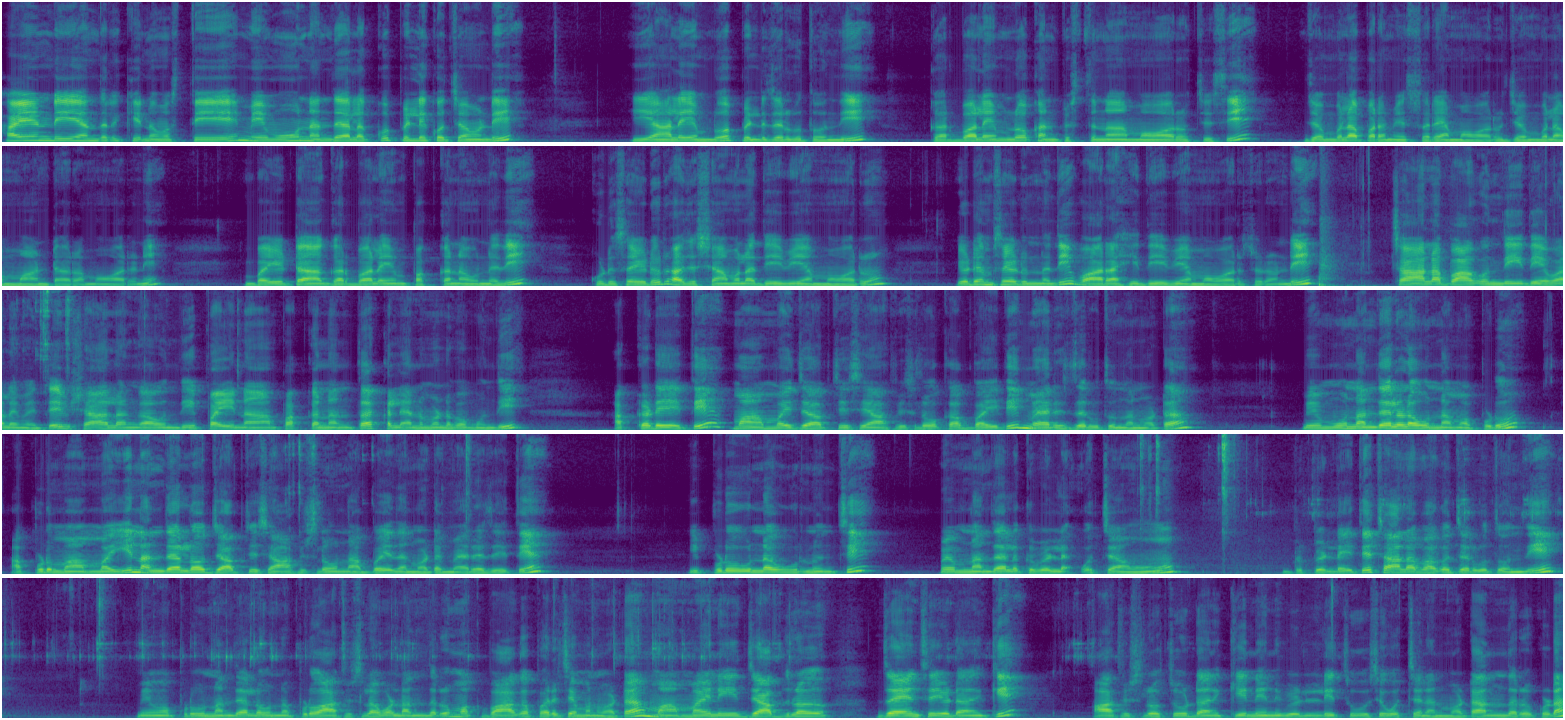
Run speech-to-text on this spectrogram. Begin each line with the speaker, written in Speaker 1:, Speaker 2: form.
Speaker 1: Hi అండి అందరికీ నమస్తే. మేము నంద్యాలకు పెళ్ళికి వచ్చామండి ఈ ఆలయంలో పెళ్ళి జరుగుతోంది. గర్భాలయంలో కనిపిస్తున్న అమ్మవారు వచ్చేసి జంబుల పరమేశ్వరి అమ్మవారు జంబులమ్మ అంటారు అమ్మవారిని. బయట గర్భాలయం పక్కన ఉన్నది. కుడి సైడు రాజశ్యామల దేవి అమ్మవారు ఎడం సైడ్ ఉన్నది వారాహి దేవి అమ్మవారు చూడండి. చాలా బాగుంది ఈ దేవాలయం అయితే విశాలంగా ఉంది. పైన పక్కనంతా కళ్యాణ మండపం ఉంది. అక్కడే అయితే మా అమ్మాయి జాబ్ చేసే ఆఫీస్లో ఒక అబ్బాయిది మ్యారేజ్ జరుగుతుందనమాట మేము నంద్యాలలో ఉన్నాం అప్పుడు. అప్పుడు మా అమ్మాయి నంద్యాలలో జాబ్ చేసే ఆఫీస్లో ఉన్న అబ్బాయిది అనమాట మ్యారేజ్ అయితే. ఇప్పుడు ఉన్న ఊరు నుంచి మేము నంద్యాలకు వెళ్ళ వచ్చాము. ఇప్పుడు పెళ్ళి అయితే చాలా బాగా జరుగుతుంది. మేము అప్పుడు నంద్యాలలో ఉన్నప్పుడు ఆఫీస్లో వాళ్ళందరూ మాకు బాగా పరిచయం అనమాట మా అమ్మాయిని జాబ్లో జాయిన్ చేయడానికి ఆఫీస్లో చూడడానికి నేను వెళ్ళి చూసి వచ్చాను అనమాట అందరూ కూడా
